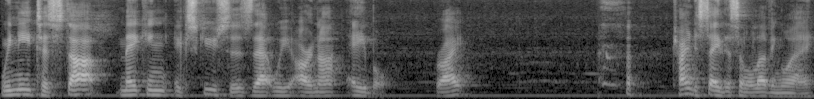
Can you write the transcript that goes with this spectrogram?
we need to stop making excuses that we are not able, right? trying to say this in a loving way.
